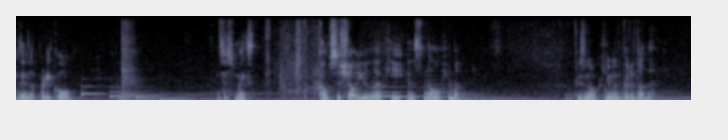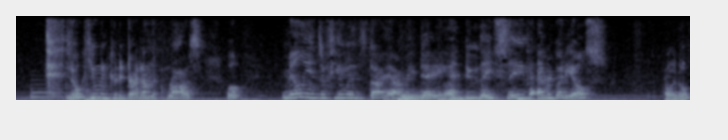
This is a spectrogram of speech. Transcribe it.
Isn't that pretty cool? It Just makes comes to show you that he is no human. Because no human could have done that. No human could have died on the cross. Well, millions of humans die every day, and do they save everybody else? Probably not.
